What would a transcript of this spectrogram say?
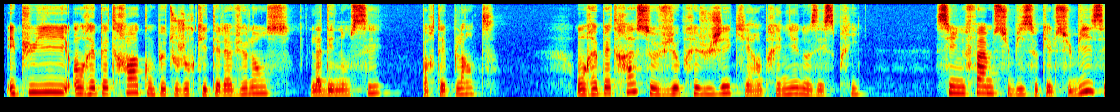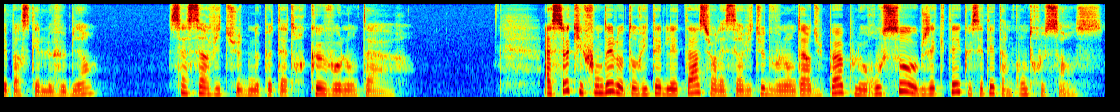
Et puis on répétera qu'on peut toujours quitter la violence, la dénoncer, porter plainte. On répétera ce vieux préjugé qui a imprégné nos esprits. Si une femme subit ce qu'elle subit, c'est parce qu'elle le veut bien. Sa servitude ne peut être que volontaire. À ceux qui fondaient l'autorité de l'État sur la servitude volontaire du peuple, Rousseau objectait que c'était un contresens.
